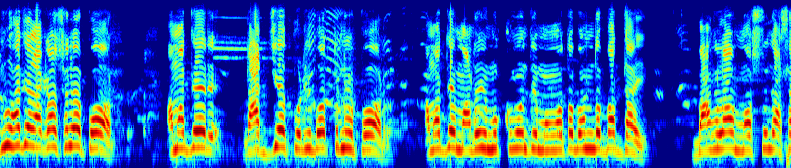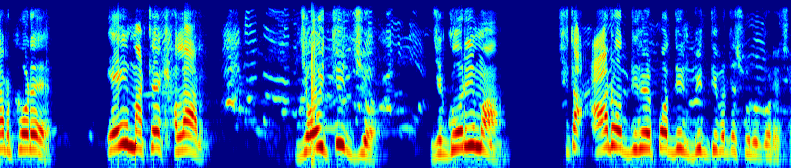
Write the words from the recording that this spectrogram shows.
দু হাজার এগারো সালের পর আমাদের রাজ্যে পরিবর্তনের পর আমাদের মাননীয় মুখ্যমন্ত্রী মমতা বন্দ্যোপাধ্যায় বাংলার মসনদে আসার পরে এই মাঠে খেলার যে ঐতিহ্য, যে গরিমা, সেটা আরও দিনের পর দিন বৃদ্ধি পেতে শুরু করেছে।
